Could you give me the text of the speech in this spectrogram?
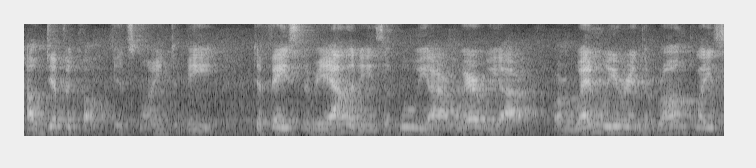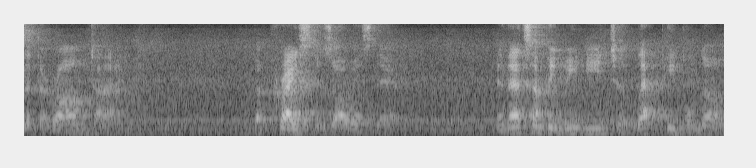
how difficult it's going to be to face the realities of who we are, where we are, or when we were in the wrong place at the wrong time. But Christ is always there. And that's something we need to let people know.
